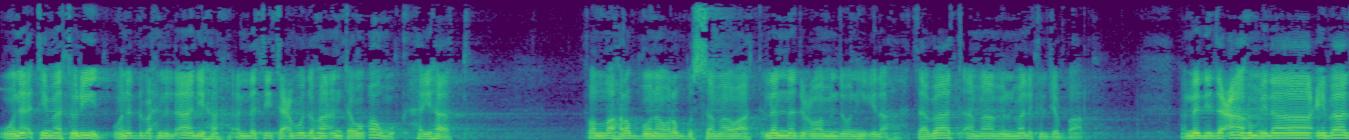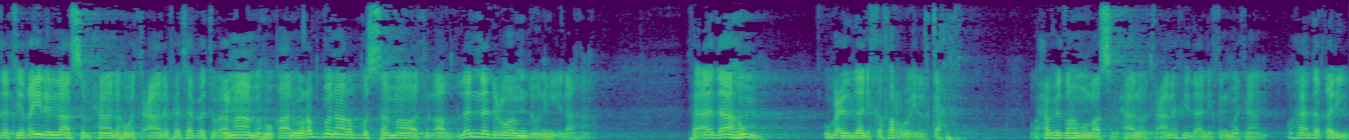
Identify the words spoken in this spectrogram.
ونأتي ما تريد وندبح للآلهة التي تعبدها أنت وقومك. هيهات. فالله ربنا ورب السماوات لن ندعو من دونه إلها. ثبات أمام الملك الجبار. الذي دعاهم إلى عبادة غير الله سبحانه وتعالى فثبتوا أمامه قالوا ربنا رب السماوات والأرض لن ندعو من دونه إلها. فأذاهم وبعد ذلك فروا إلى الكهف وحفظهم الله سبحانه وتعالى في ذلك المكان. وهذا قريب.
